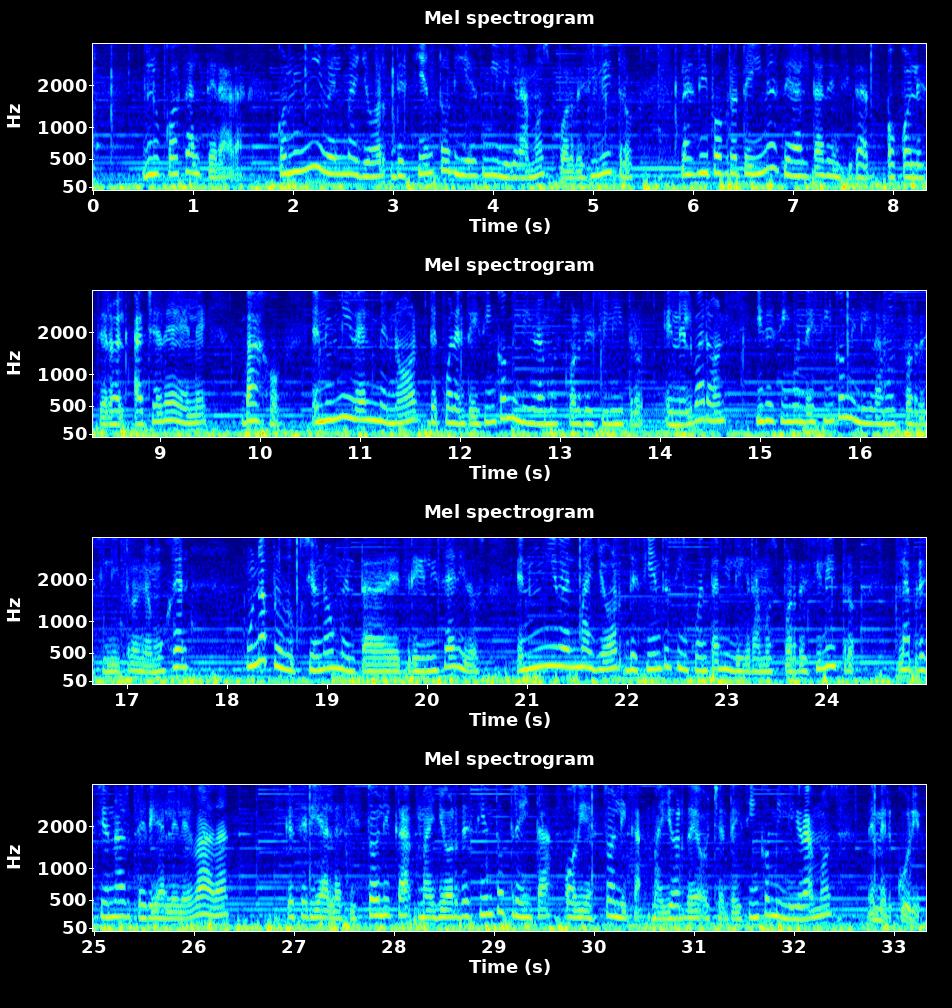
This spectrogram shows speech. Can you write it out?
Glucosa alterada, con un nivel mayor de 110 miligramos por decilitro. Las lipoproteínas de alta densidad o colesterol HDL bajo, en un nivel menor de 45 miligramos por decilitro en el varón y de 55 miligramos por decilitro en la mujer. Una producción aumentada de triglicéridos en un nivel mayor de 150 miligramos por decilitro. La presión arterial elevada, que sería la sistólica mayor de 130 o diastólica mayor de 85 miligramos de mercurio.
